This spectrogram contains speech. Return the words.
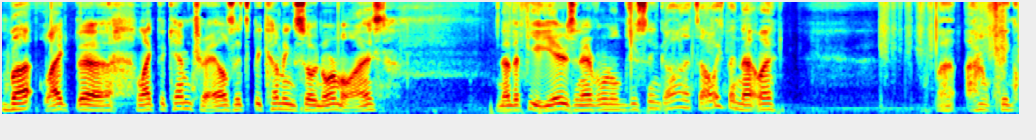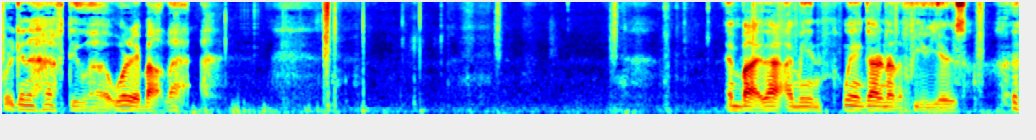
But like the like the chemtrails, it's becoming so normalized. Another few years and everyone will just think, oh, it's always been that way. But I don't think we're gonna have to uh, worry about that. And by that, I mean we ain't got another few years.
